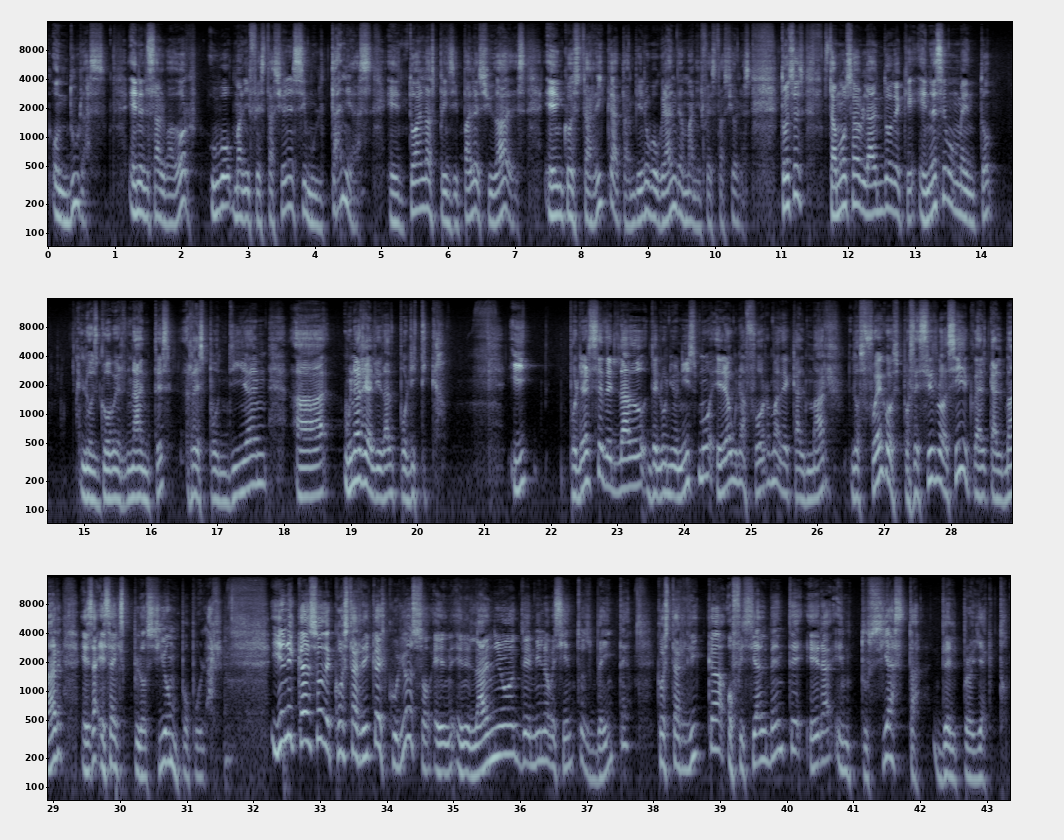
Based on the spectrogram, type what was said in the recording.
Honduras. En El Salvador hubo manifestaciones simultáneas en todas las principales ciudades. En Costa Rica también hubo grandes manifestaciones. Entonces, estamos hablando de que en ese momento los gobernantes respondían a una realidad política. Y ponerse del lado del unionismo era una forma de calmar los fuegos, por decirlo así, calmar esa, esa explosión popular. Y en el caso de Costa Rica es curioso, en, el año de 1920, Costa Rica oficialmente era entusiasta del proyecto.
